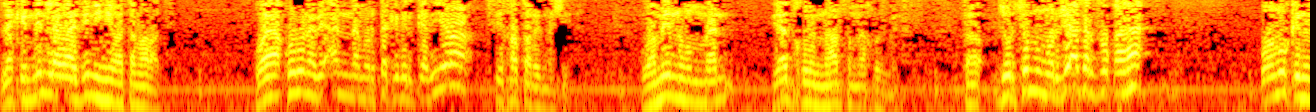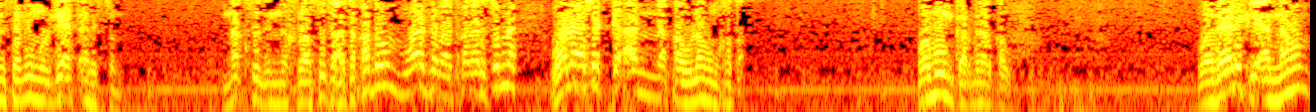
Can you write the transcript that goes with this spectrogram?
لكن من لوازمه وثمراته. ويقولون بأن مرتكب الكبيرة في خطر المشيئة ومنهم من يدخل النار ثم يخرج منها. فدول مرجئة الفقهاء وممكن نسميهم مرجئة أهل السنة. نقصد إن خلاصه اعتقادهم موافق اعتقاد أهل السنة ولا شك أن قولهم خطأ ومنكر من القول. وذلك لأنهم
